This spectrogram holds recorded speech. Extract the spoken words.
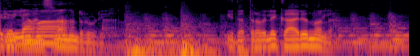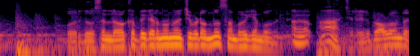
ഇതെല്ലാം മനസ്സിലാകുന്നുണ്ട് റൂഡി. ഇതത്ര വലിയ കാര്യമൊന്നുമല്ല. ഒരു ദിവസം ലോക്കപ്പിൽ കിടന്നു വെച്ച് ഇവിടെ ഒന്നും സംഭവിക്കാൻ പോകുന്നില്ല. ആ. ചെറിയൊരു പ്രോബ്ലം ഉണ്ട്.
